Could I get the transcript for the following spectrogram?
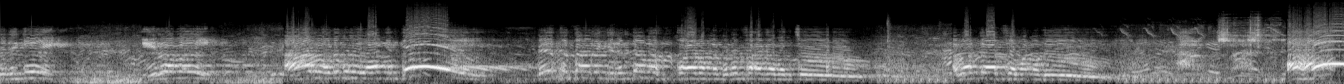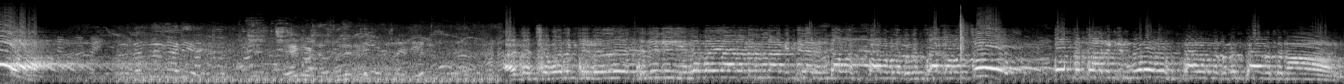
తిరిగి ఇరవై ఆరు అడుగులు లాగితే దేశానికి రెండవ స్థానంలో కొనసాగవచ్చు. అవకాశం అన్నది ఆహా! అటు చివరికి తిరిగి ఇరవై ఆరు అడుగులు లాగితే రెండవ స్థానంలో కొనసాగవచ్చు. ప్రస్తుతానికి మూడవ స్థానంలో కొనసాగుతున్నారు.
